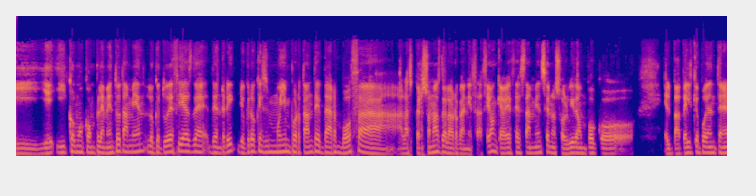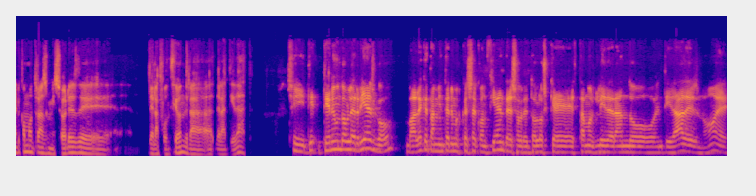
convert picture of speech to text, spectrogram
y, como complemento también, lo que tú decías de, de Enrique, yo creo que es muy importante dar voz a, las personas de la organización, que a veces también se nos olvida un poco el papel que pueden tener como transmisores de, la función de la, entidad. Sí, tiene un doble riesgo, ¿vale? Que también tenemos que ser conscientes, sobre todo los que estamos liderando entidades, ¿no? Eh,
